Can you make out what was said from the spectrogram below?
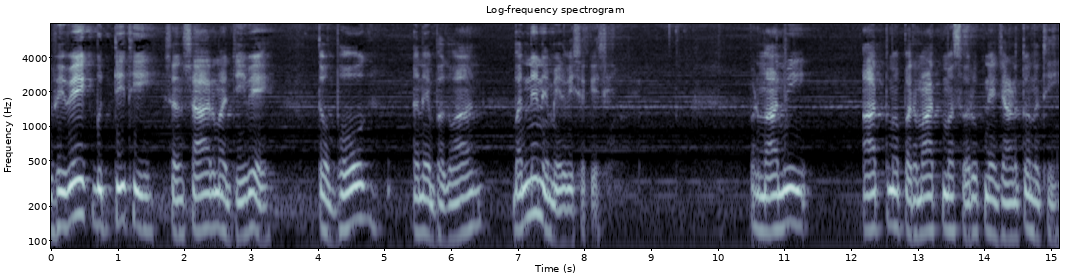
વિવેક બુદ્ધિથી સંસારમાં જીવે તો ભોગ અને ભગવાન બંનેને મેળવી શકે છે. પણ માનવી આત્મ પરમાત્મા સ્વરૂપને જાણતો નથી.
